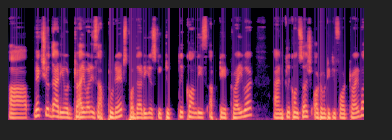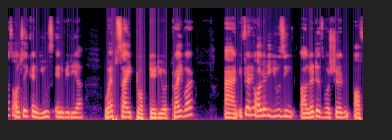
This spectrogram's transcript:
Uh, make sure that your driver is up to date. For that you just need to click on this update driver and click on search automatically for drivers. Also you can use nvidia website to update your driver and if you are already using a latest version of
